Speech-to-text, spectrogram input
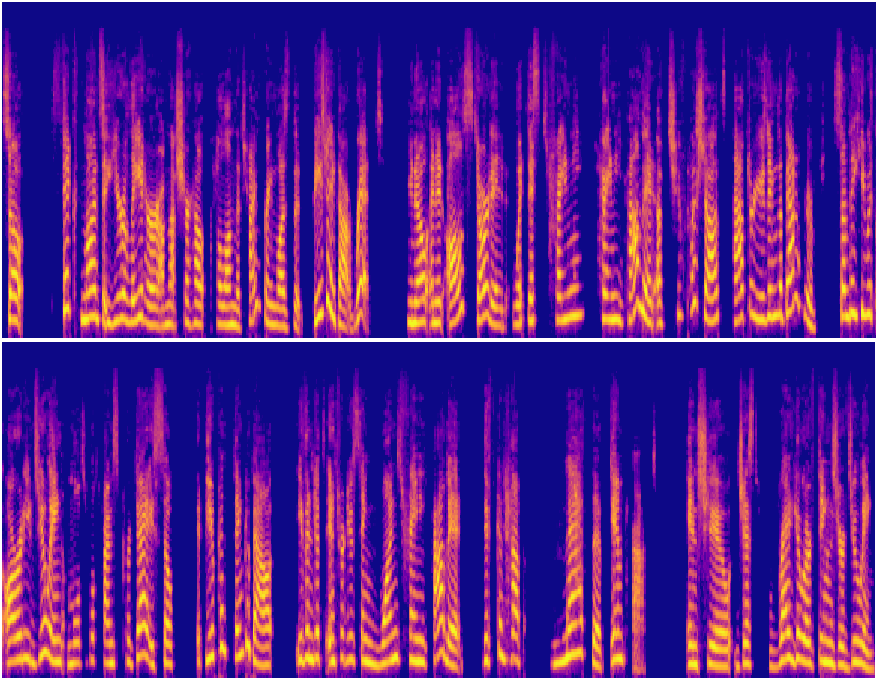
So six months, a year later, I'm not sure how, how long the time frame was, but BJ got ripped, you know, and it all started with this tiny tiny habit of two push-ups after using the bathroom, something he was already doing multiple times per day. So if you can think about even just introducing one training habit, this can have massive impact into just regular things you're doing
